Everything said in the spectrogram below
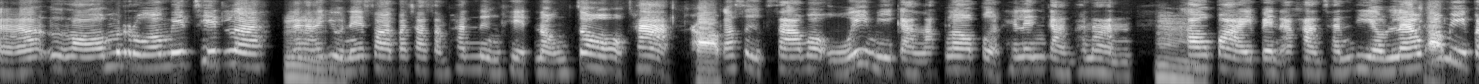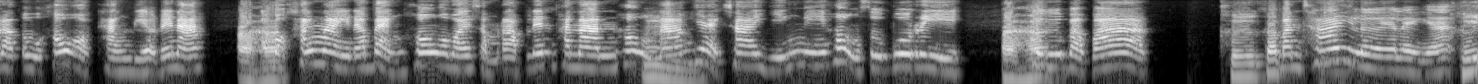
นะล้อมรั้วมิดชิดเลยนะคะอืม อยู่ในซอยประชาสัมพันธ์หนึ่งเขตหนองจอกค่ะ ครับก็สืบทราบว่าอุ้ยมีการลักลอบเปิดให้เล่นการพนัน อืม เข้าไปเป็นอาคารชั้นเดียว แล้วครัก็บ มีประตูเข้าออกทางเดียวด้วยนะ อ่าแล้วฮะบอกข้างในนะแบ่งห้องเอาไว้สำหรับเล่นพนันห้องอืมน้ำแยกชายหญิงมีห้องสูบบุหรี่อ่าฮะคือแบบว่า คือก็มันใช่เลยอะไรอย่างเงี้ย คือ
